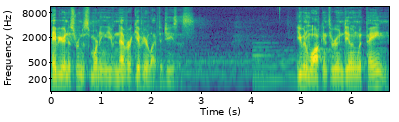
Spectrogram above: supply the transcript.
Maybe you're in this room this morning and you've never given your life to Jesus. You've been walking through and dealing with pain.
